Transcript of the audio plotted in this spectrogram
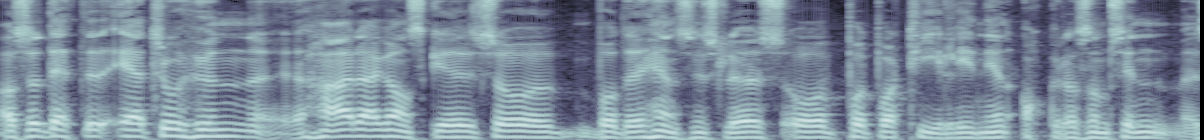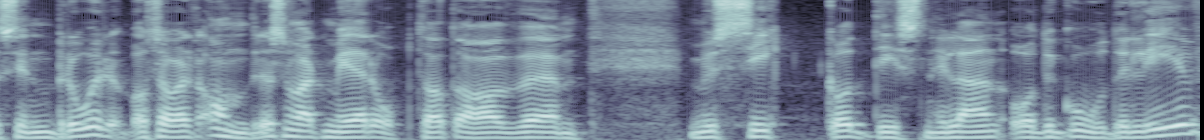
Altså dette, Jeg tror hun her er ganske så både hensynsløs og på partilinjen, akkurat som sin, sin bror. Og så har det vært andre som har vært mer opptatt av eh, musikk og Disneyland og det gode liv,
